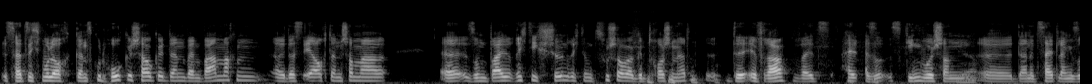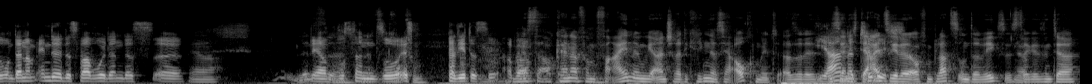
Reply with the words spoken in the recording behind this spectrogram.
es hat sich wohl auch ganz gut hochgeschaukelt dann beim Warmmachen, äh, dass er auch dann schon mal äh, so einen Ball richtig schön Richtung Zuschauer gedroschen hat, äh, der Evra, weil es halt, also es ging wohl schon Ja. äh, da eine Zeit lang so. Und dann am Ende, das war wohl dann das, äh, ja. Letzte- ja, wo es dann so Tropfen. eskaliert ist. So. Aber Aber dass da auch keiner vom Verein irgendwie einschreit, die kriegen das ja auch mit. Also der Ja, ist ja nicht der natürlich. Einzige, der auf dem Platz unterwegs ist. Ja. Da sind ja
